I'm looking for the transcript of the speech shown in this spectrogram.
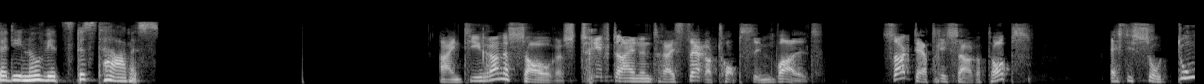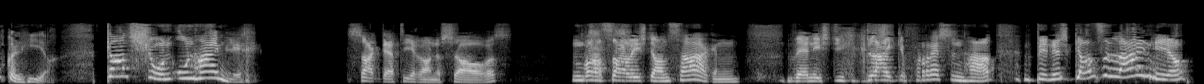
Der Dino-Witz des Tages. Ein Tyrannosaurus trifft einen Triceratops im Wald. Sagt der Triceratops, es ist so dunkel hier, ganz schön unheimlich. Sagt der Tyrannosaurus, was soll ich dann sagen? Wenn ich dich gleich gefressen hab, bin ich ganz allein hier.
